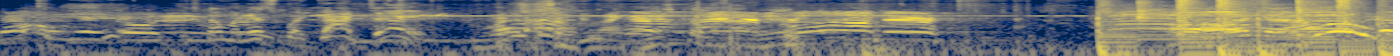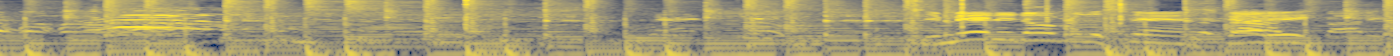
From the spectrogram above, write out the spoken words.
Oh, it's coming this way. God dang. I got a timer. Hold on there. Oh, you made it over the sand, Scotty.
